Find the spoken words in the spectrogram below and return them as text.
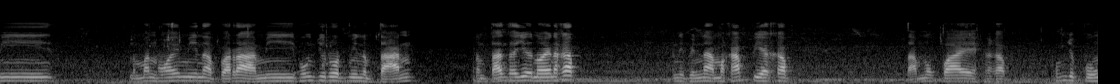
มีน้ำมันหอยมีน้ำปลาร้ามีผงชูรสมีน้ำตาลน้ำตาลใส่เยอะหน่อยนะครับ อันนี้เป็นน้ำมะขามเปียกครับตามลงไปนะครับ ผมจะปรุง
